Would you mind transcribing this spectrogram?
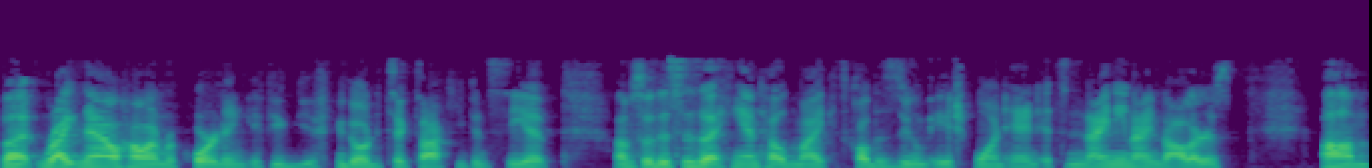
But right now, how I'm recording, if you if you go to TikTok, you can see it. Um, so this is a handheld mic. It's called the Zoom H1n. It's $99. Um,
